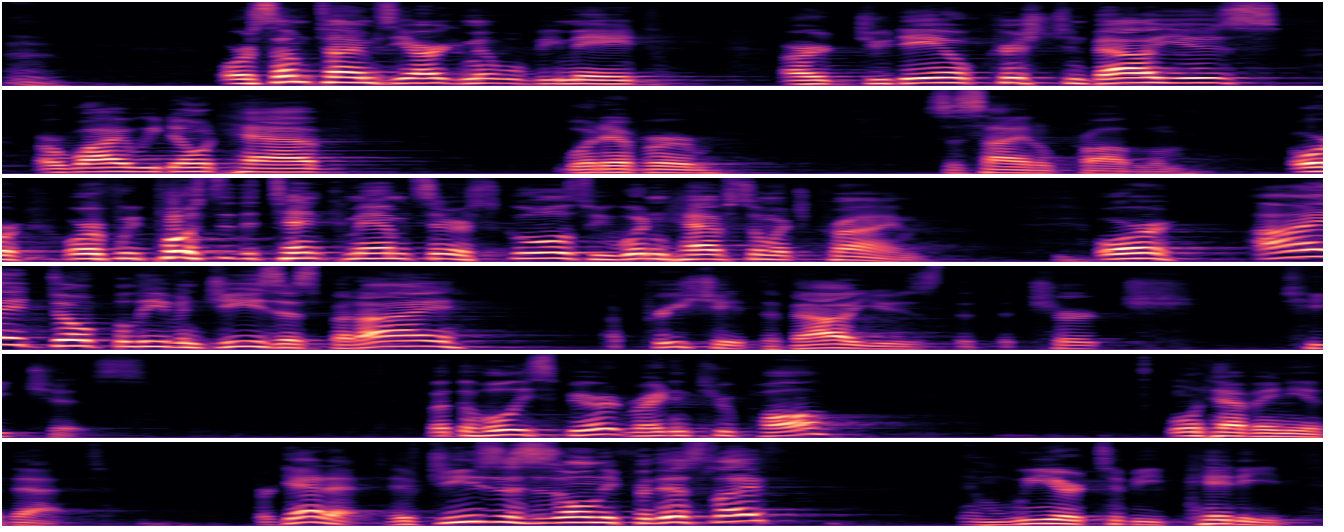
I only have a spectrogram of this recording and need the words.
or sometimes the argument will be made are Judeo Christian values are why we don't have whatever societal problem Or, or if we posted the Ten Commandments in our schools, we wouldn't have so much crime. Or I don't believe in Jesus, but I appreciate the values that the church teaches. But the Holy Spirit, writing through Paul, won't have any of that. Forget it. If Jesus is only for this life, then we are to be pitied.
